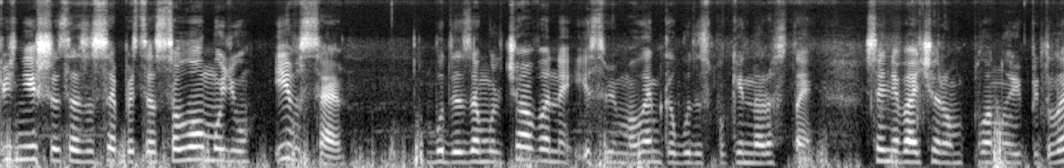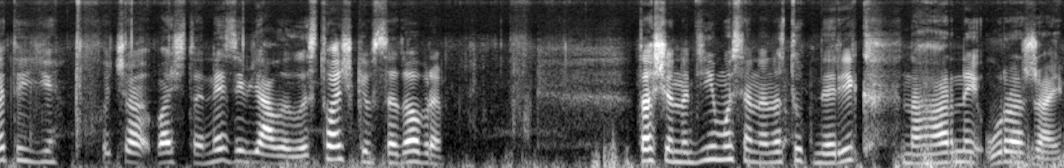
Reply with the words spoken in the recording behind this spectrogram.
Пізніше це засипеться соломою і все. Буде замульчоване і собі малинка буде спокійно рости. Сьогодні вечором планую підлити її, хоча, бачите, не зів'яли листочки, все добре. Та що надіємося на наступний рік на гарний урожай.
